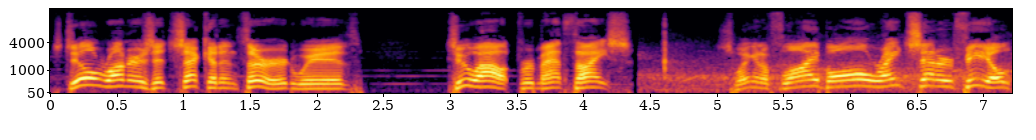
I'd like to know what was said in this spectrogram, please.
Still runners at second and third with two out for Matt Thaiss. Swinging a fly ball right center field.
